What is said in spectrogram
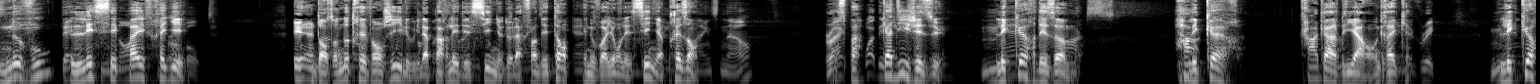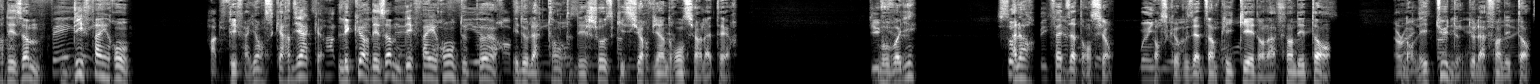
ne vous laissez pas effrayer. Dans un autre évangile où il a parlé des signes de la fin des temps, et nous voyons les signes à présent, n'est-ce pas? Qu'a dit Jésus? Les cœurs des hommes. Les cœurs, cardia en grec, les cœurs des hommes défailleront. Défaillance cardiaque, les cœurs des hommes défailleront de peur et de l'attente des choses qui surviendront sur la terre. Vous voyez? Alors, faites attention. Lorsque vous êtes impliqué dans la fin des temps, dans l'étude de la fin des temps,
